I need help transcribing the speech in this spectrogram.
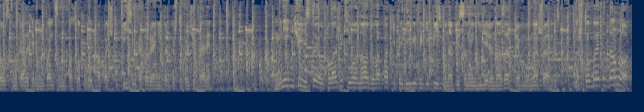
Толстым указательным пальцем он похлопывает по пачке писем, которые они только что прочитали. Мне ничего не стоило положить его на обе лопатки, предъявив эти письма, написанные неделю назад прямо в наш адрес. Но что бы это дало?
